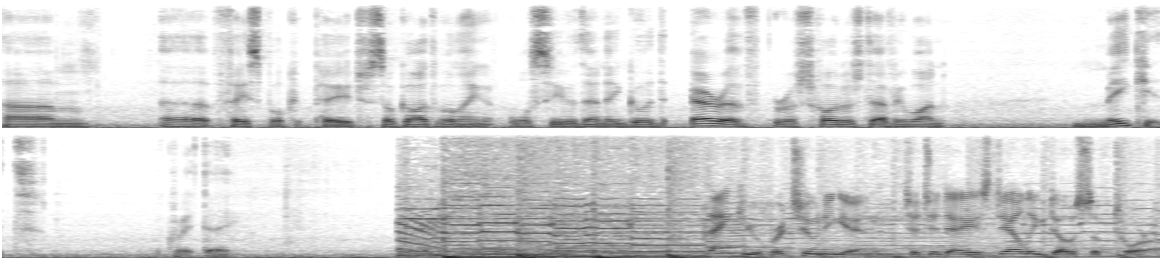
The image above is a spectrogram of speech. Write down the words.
um, uh, Facebook page. So, God willing, we'll see you then. A good Erev Rosh Chodesh to everyone. Make it a great day. Thank you for tuning in to today's Daily Dose of Torah.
